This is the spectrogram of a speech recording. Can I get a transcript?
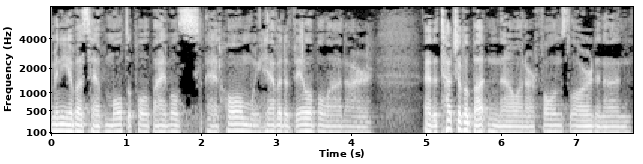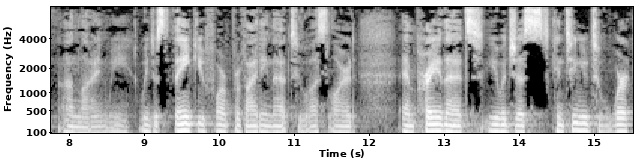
Many of us have multiple Bibles at home. We have it available on our at a touch of a button now on our phones, Lord, and on online. We we just thank you for providing that to us, Lord, and pray that you would just continue to work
